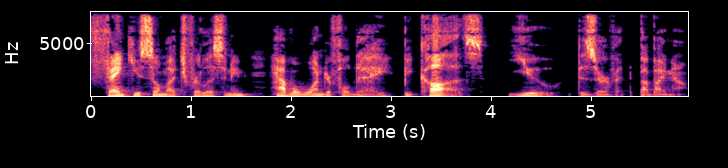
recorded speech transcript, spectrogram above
Thank you so much for listening. Have a wonderful day because you deserve it. Bye bye now.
